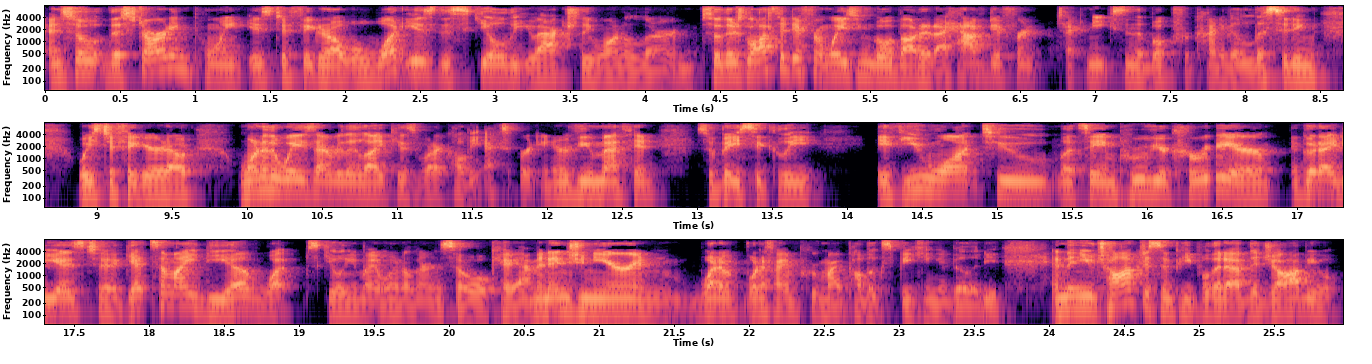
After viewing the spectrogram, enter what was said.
And so the starting point is to figure out, well, what is the skill that you actually want to learn? So there's lots of different ways you can go about it. I have different techniques in the book for kind of eliciting ways to figure it out. One of the ways I really like is what I call the expert interview method. So basically, if you want to, let's say, improve your career, a good idea is to get some idea of what skill you might want to learn. So, okay, I'm an engineer, and what if, what if I improve my public speaking ability? And then you talk to some people that have the job you,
